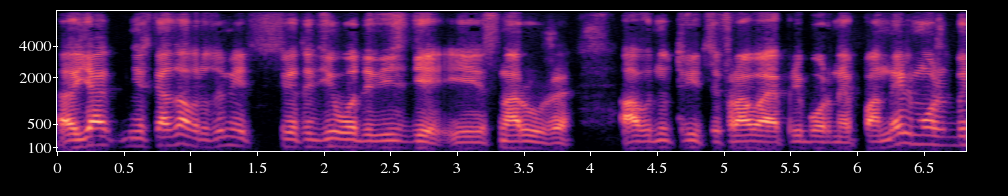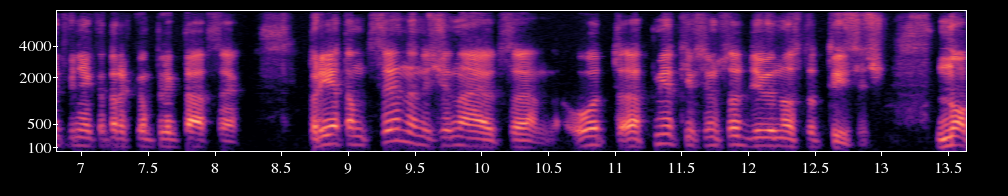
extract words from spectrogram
э, я не сказал, разумеется, светодиоды везде и снаружи, а внутри цифровая приборная панель может быть в некоторых комплектациях. При этом цены начинаются от отметки в 790 тысяч. Но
